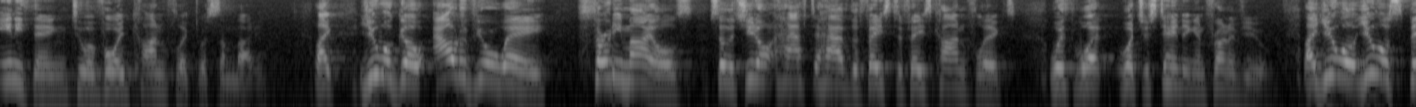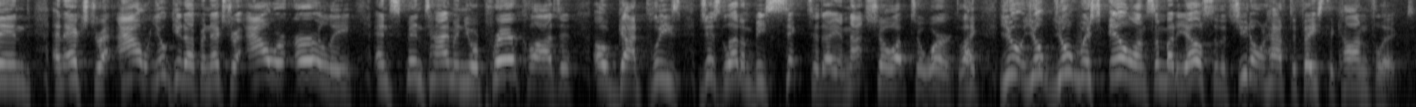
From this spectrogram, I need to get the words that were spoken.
anything to avoid conflict with somebody. Like, you will go out of your way 30 miles so that you don't have to have the face to face conflict with what, what you're standing in front of you. Like you will, you will spend an extra hour, you'll get up an extra hour early and spend time in your prayer closet. Oh God, please just let them be sick today and not show up to work. Like you'll, you'll, you'll wish ill on somebody else so that you don't have to face the conflict.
